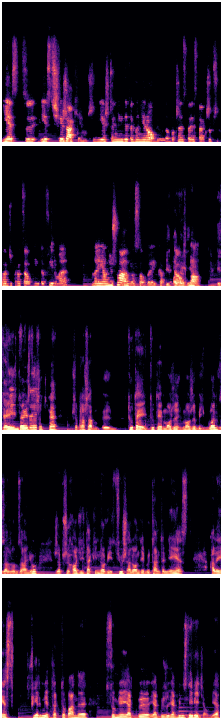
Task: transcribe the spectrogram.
jest, y, jest świeżakiem, czyli jeszcze nigdy tego nie robił, no bo często jest tak, że przychodzi pracownik do firmy, no i on już ma zasoby i kapitał. I on już ma. I to jest, to jest troszeczkę, przepraszam, y, tutaj, tutaj może, może być błąd w zarządzaniu, że przychodzi taki nowicjusz, ale on debiutantem nie jest, ale jest w firmie traktowany w sumie jakby, jakby, jakby nic nie wiedział, nie?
